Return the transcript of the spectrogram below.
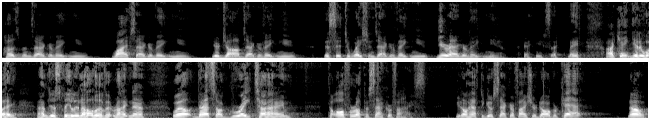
husband's aggravating you, wife's aggravating you, your job's aggravating you, this situation's aggravating you, you're aggravating you. you say, man, I can't get away. I'm just feeling all of it right now. Well, that's a great time to offer up a sacrifice. You don't have to go sacrifice your dog or cat. No,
